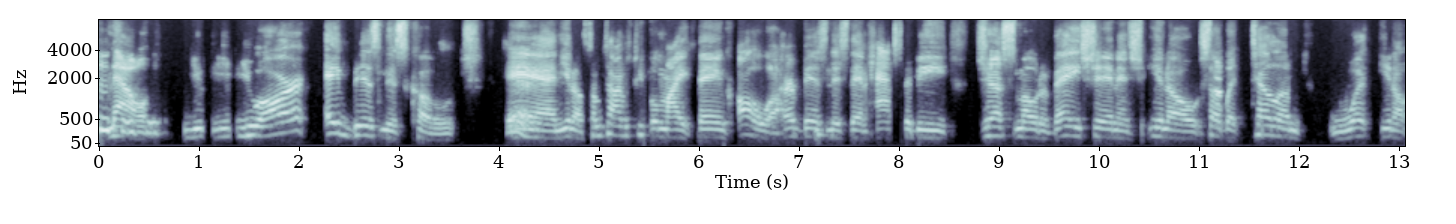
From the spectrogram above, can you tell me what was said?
now you you are a business coach. And you know, sometimes people might think, "Oh, well, her business then has to be just motivation," and you know. So, but tell them what you know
